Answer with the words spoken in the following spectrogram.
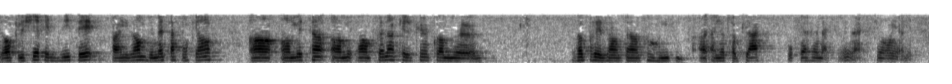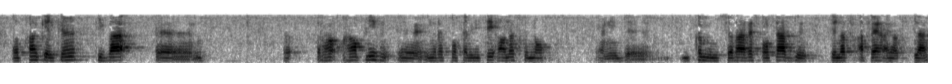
donc le cheikh il dit c'est par exemple de mettre sa confiance en, en mettant en, en prenant quelqu'un comme euh, représentant pour à notre place pour faire une action. On prend quelqu'un qui va euh, remplir euh, une responsabilité en notre nom. Comme il sera responsable de, de, notre affaire à notre place.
